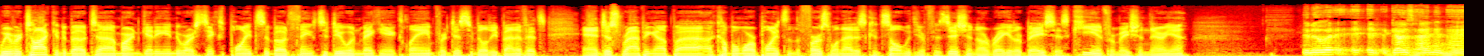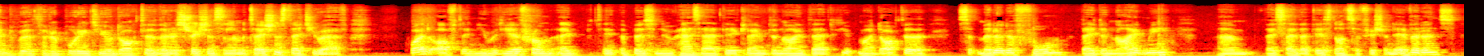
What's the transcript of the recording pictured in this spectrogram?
We were talking about, uh, Martin, getting into our six points about things to do when making a claim for disability benefits and just wrapping up uh, a couple more points on the first one, that is consult with your physician on a regular basis. Key information there, yeah? You know, it, it goes hand in hand with reporting to your doctor the restrictions and limitations that you have. Quite often, you would hear from a, a person who has had their claim denied that my doctor submitted a form, they denied me. Um, they say that there's not sufficient evidence.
